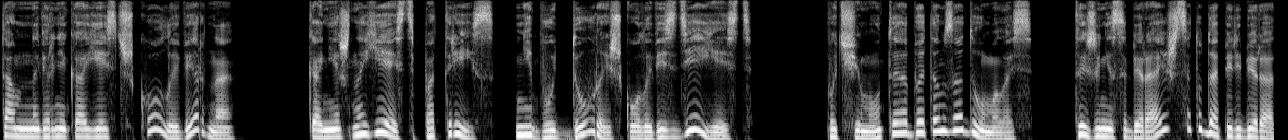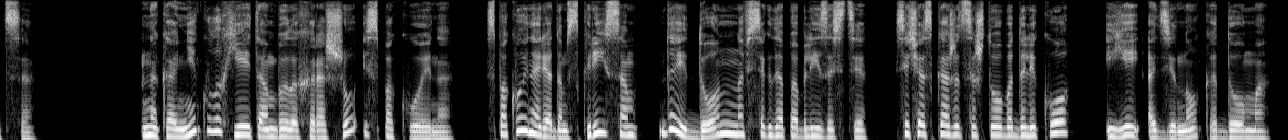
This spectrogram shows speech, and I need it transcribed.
Там наверняка есть школы, верно? Конечно, есть, Патрис. Не будь дурой, школы везде есть. Почему ты об этом задумалась? Ты же не собираешься туда перебираться?» На каникулах ей там было хорошо и спокойно. Спокойно рядом с Крисом, да и Донна всегда поблизости. Сейчас кажется, что оба далеко, и ей одиноко дома.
